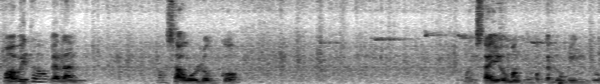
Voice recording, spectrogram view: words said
mabitaw ka lang magsaulog ko magsayo man ko pagka Domingo.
